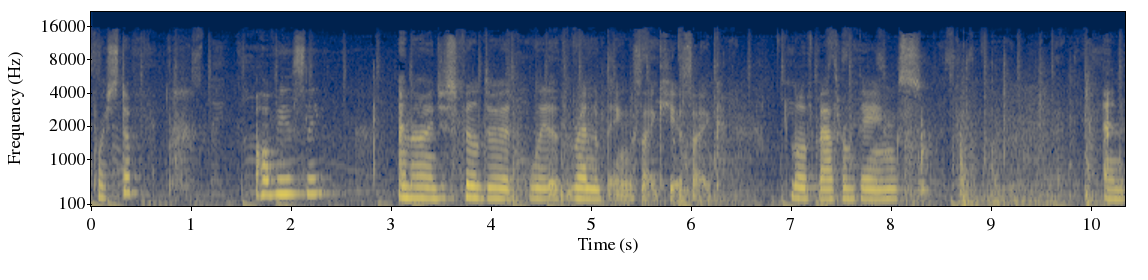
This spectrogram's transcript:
for stuff, obviously. And I just filled it with random things, like here's like a lot of bathroom things, and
